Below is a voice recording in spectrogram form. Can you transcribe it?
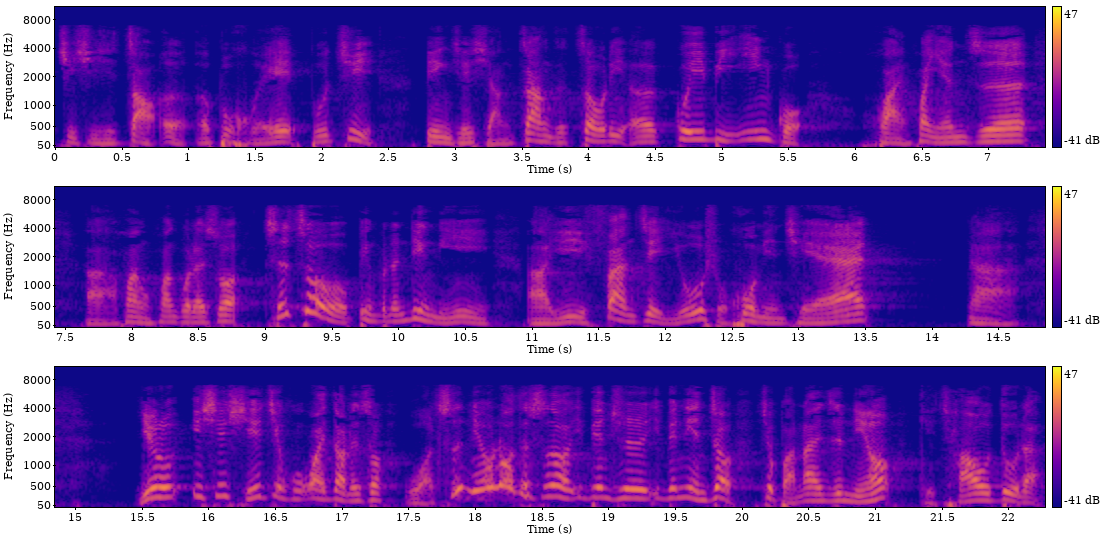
继续造恶而不回不惧，并且想仗着咒力而规避因果。换换言之。啊，换换过来说，持咒并不能令你啊与犯罪有所豁免权啊。犹如一些邪见或外道人说，我吃牛肉的时候一边吃一边念咒，就把那一只牛给超度了。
